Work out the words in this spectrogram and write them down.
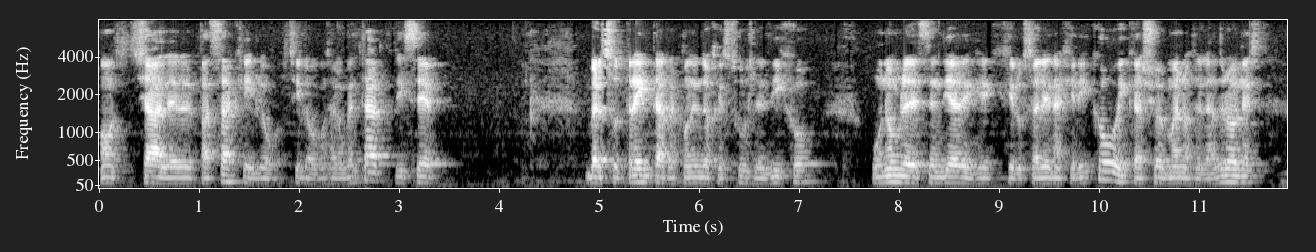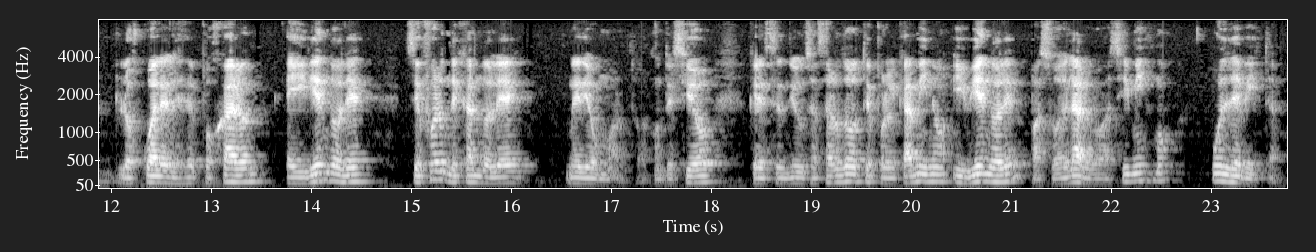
Vamos ya a leer el pasaje y luego sí lo vamos a comentar. Dice, verso 30, respondiendo Jesús les dijo, un hombre descendía de Jerusalén a Jericó y cayó en manos de ladrones, los cuales les despojaron e hiriéndole se fueron dejándole medio muerto. Aconteció que descendió un sacerdote por el camino y viéndole pasó de largo. Asimismo, un levita,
